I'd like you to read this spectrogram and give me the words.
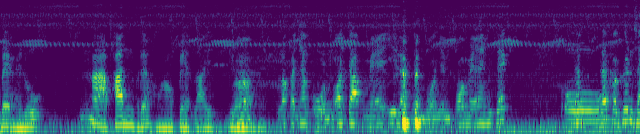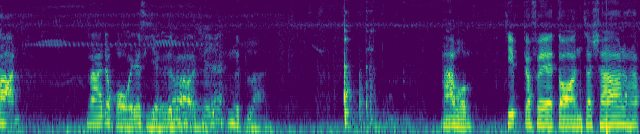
แบ่งให้รู้อืมห้าพันไปแล้วของเราแปดไลค์อยู่เอนะอแล้วก็ยังโอนอ้อจักแม่อีหละเห็นบ่เห็นพ่อแม่ให้เด็กโอ้แล้วก็ขึ้นศาล หน้าเจ้าของก็เสียเงินเออเสีย เงึดหลายนะครับผมจิบกาแฟตอนเช้าๆนะครับ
